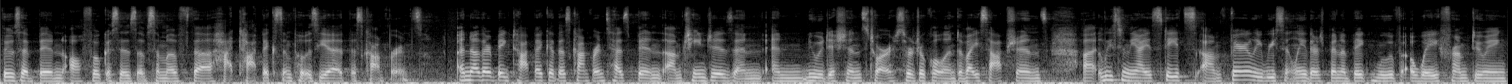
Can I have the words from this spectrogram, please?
Those have been all focuses of some of the hot topic symposia at this conference. Another big topic at this conference has been um, changes and, and new additions to our surgical and device options. Uh, at least in the United States, um, fairly recently, there's been a big move away from doing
